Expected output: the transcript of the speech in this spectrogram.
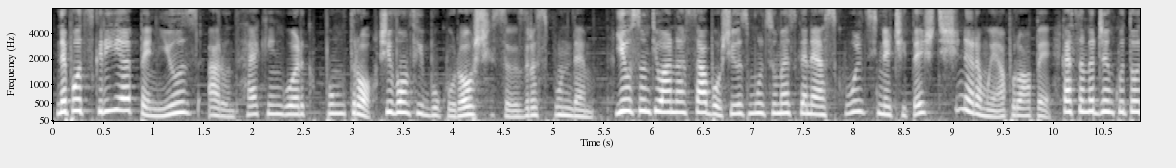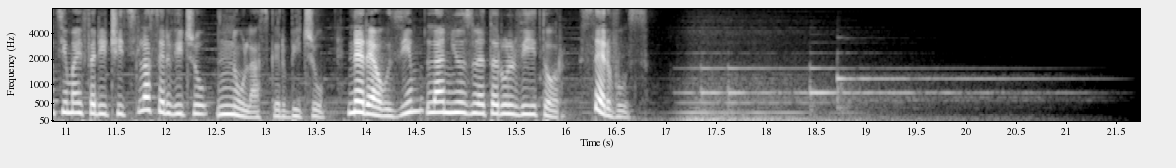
Ne poți scrie pe news.hackingwork.ro și vom fi bucuroși să îți răspundem. Eu sunt Ioana Sabo și îți mulțumesc că ne asculți, ne citești și ne rămâi aproape, ca să mergem cu toții mai fericiți la serviciu, nu la scârbiciu. Ne reauzim la newsletterul viitor. Servus!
